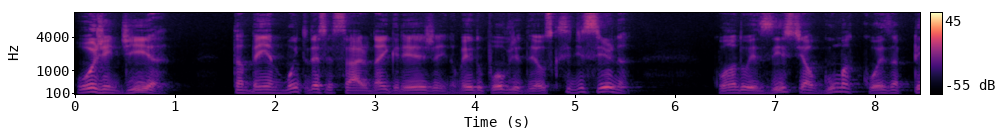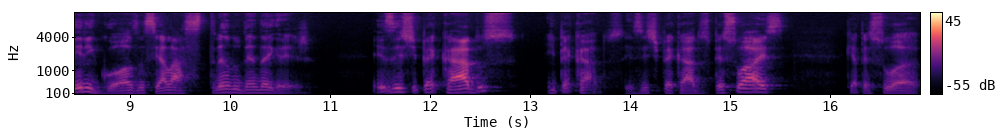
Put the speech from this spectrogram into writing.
Hoje em dia, também é muito necessário na igreja e no meio do povo de Deus que se discirna quando existe alguma coisa perigosa se alastrando dentro da igreja. Existem pecados e pecados. Existem pecados pessoais, que a pessoa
